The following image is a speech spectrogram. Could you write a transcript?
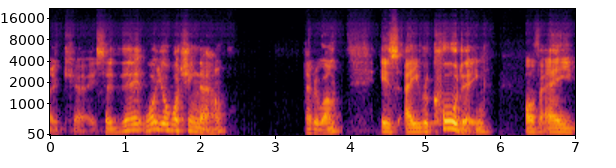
Okay, so the, what you're watching now, everyone, is a recording of a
